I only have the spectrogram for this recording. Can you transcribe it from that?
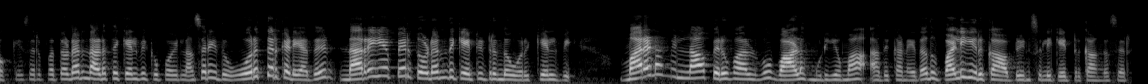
ஓகே சார். இப்போ தொடர்ந்து அடுத்த கேள்விக்கு போயிடலாம். சார் இது ஒருத்தர் கிடையாது. நிறைய பேர் தொடர்ந்து கேட்டுட்டு இருந்த ஒரு கேள்வி. மரணம் இல்லா பெருவாழ்வு வாழ முடியுமா? அதுக்கான ஏதாவது வழி இருக்கா அப்படின்னு சொல்லி கேட்டிருக்காங்க சார்.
